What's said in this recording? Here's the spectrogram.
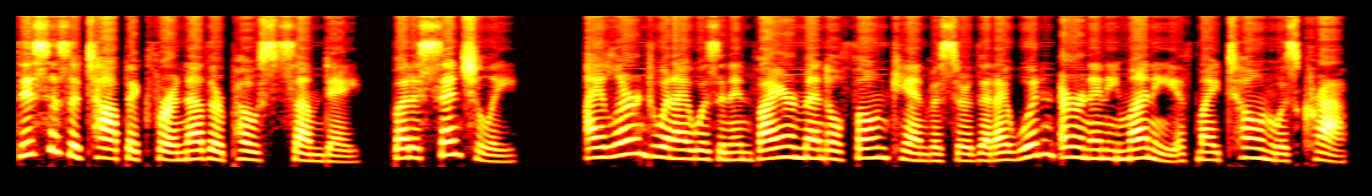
This is a topic for another post someday, but essentially, I learned when I was an environmental phone canvasser that I wouldn't earn any money if my tone was crap.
